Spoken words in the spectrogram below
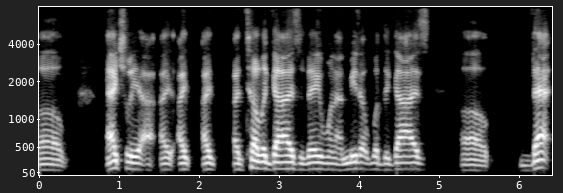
Uh, actually, I, I, I, I tell the guys today when I meet up with the guys, uh, that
